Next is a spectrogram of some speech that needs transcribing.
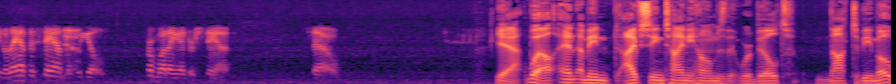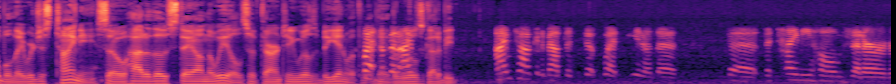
You know, they have to stay on the wheels, from what I understand. So yeah. Well, and I mean, I've seen tiny homes that were built not to be mobile; they were just tiny. So how do those stay on the wheels if there aren't any wheels to begin with? But- the but the wheels got to be. I'm talking about the, the what you know the the the tiny homes that are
